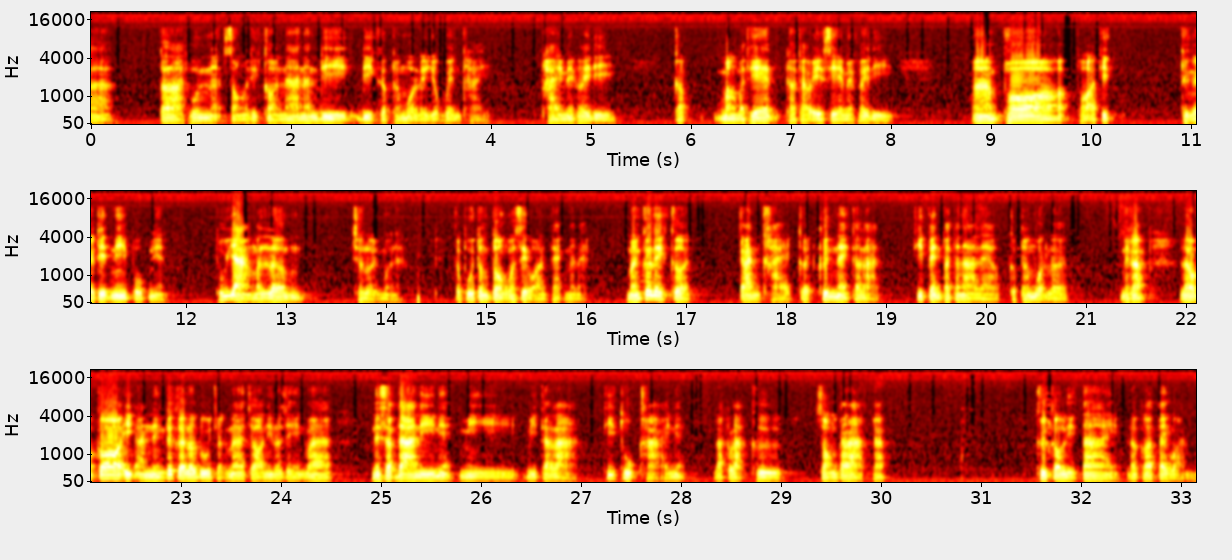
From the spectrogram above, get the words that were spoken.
ตลาดหุ้นน่ะสองอาทิตย์ก่อนหน้านั้นดีดีเกือบทั้งหมดเลยยกเว้นไทย ไทยไม่ค่อยดี กับบางประเทศแถวๆเอเชียไม่ค่อยดีอพอพออาทิตย์ถึงอาทิตย์นี้ปุ๊บเนี่ย ทุกอย่างมันเริ่มเฉลยหมดแล้วก็พูดตรงๆว่าเซลล์ออนแพ็กนั่นแหละมันก็เลยเกิดการขายเกิดขึ้นในตลาดที่เป็นพัฒนาแล้วเกือบทั้งหมดเลยนะครับ แล้วก็อีกอันหนึ่งถ้าเกิดเราดูจากหน้าจอนี้เราจะเห็นว่าในสัปดาห์นี้เนี่ยมีมีตลาดที่ถูกขายเนี่ยหลักๆ คือสองตลาดครับ คือเกาหลีใต้แล้วก็ไต้หวัน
